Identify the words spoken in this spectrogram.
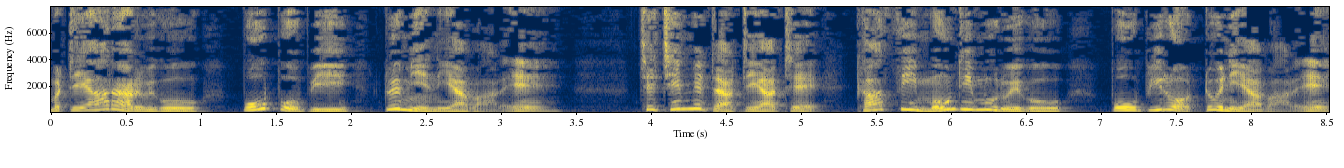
မတရားတာတွေကိုပိုးပို့ပြီးတွေ့မြင်နေရပါတယ်ချစ်ချင်းမေတ္တာတရားထက်ခါသီမုန်းတိမှုတွေကိုပို့ပြီးတော့တွေ့နေရပါတယ်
